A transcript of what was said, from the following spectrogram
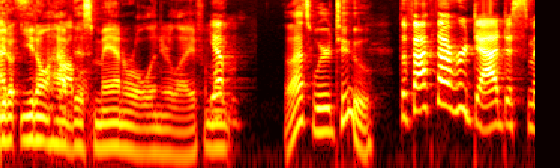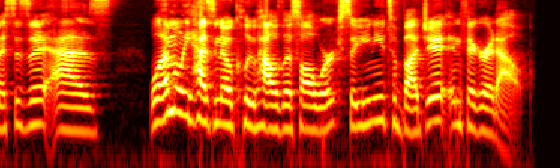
you don't you don't have problem. this man role in your life. I'm Yep. like, well, that's weird too. The fact that her dad dismisses it as, well, Emily has no clue how this all works, so you need to budget and figure it out.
